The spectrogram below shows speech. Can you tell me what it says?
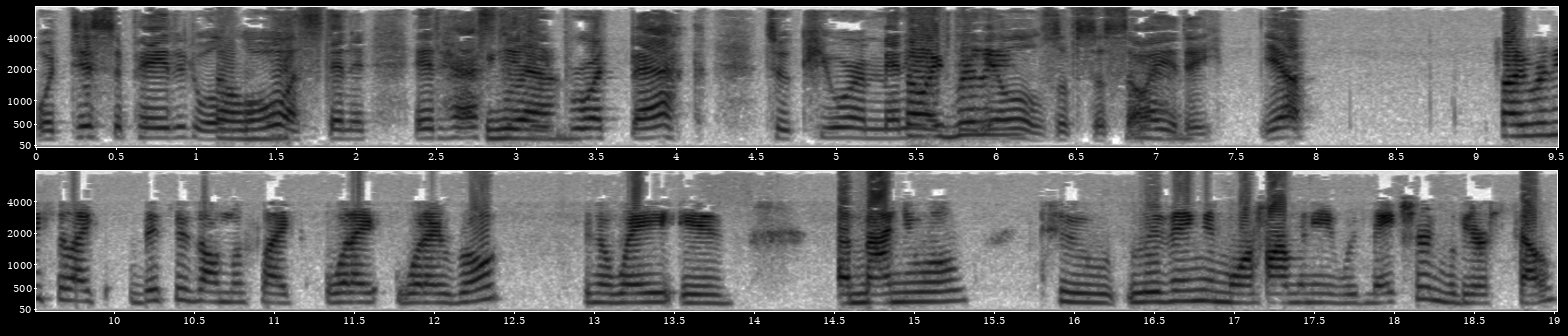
or dissipated or So- lost, and it it has to Yeah. be brought back to cure many So of it the ills of society. Yeah. So I really feel like this is almost like what I what I wrote in a way is a manual to living in more harmony with nature and with yourself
